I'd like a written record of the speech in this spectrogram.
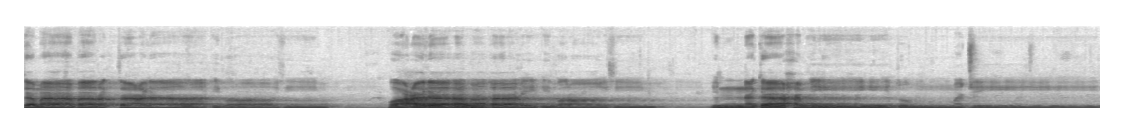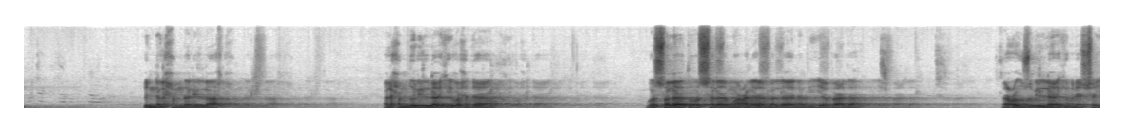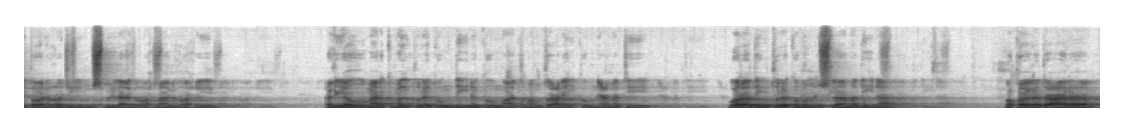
كما باركت على إبراهيم وعلى آل إبراهيم. إنك حميد مجيد. إن الحمد لله الحمد لله وحده والصلاة والسلام على من لا نبي بعده. أعوذ بالله من الشيطان الرجيم بسم الله الرحمن الرحيم. اليوم أكملت لكم دينكم وأتممت عليكم نعمتي ورضيت لكم الإسلام دينا. وقال تعالى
